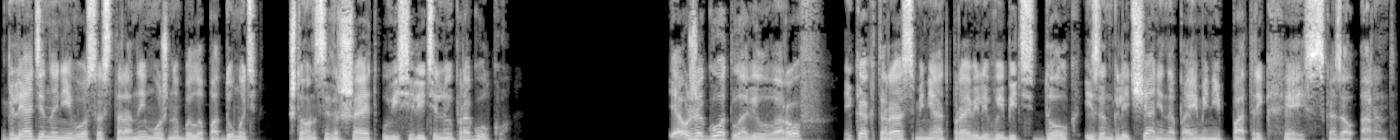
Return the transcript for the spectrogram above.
Глядя на него со стороны, можно было подумать, что он совершает увеселительную прогулку. «Я уже год ловил воров, и как-то раз меня отправили выбить долг из англичанина по имени Патрик Хейс, сказал Арент.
